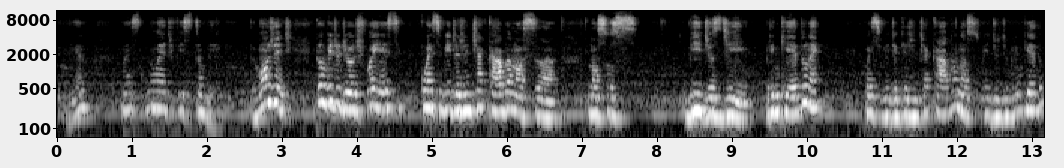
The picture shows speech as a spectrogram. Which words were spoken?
tá vendo? Mas não é difícil também, tá bom, gente? Então, o vídeo de hoje foi esse. Com esse vídeo, a gente acaba nossa, nossos vídeos de brinquedo, né? Com esse vídeo aqui, a gente acaba o nosso vídeo de brinquedo.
